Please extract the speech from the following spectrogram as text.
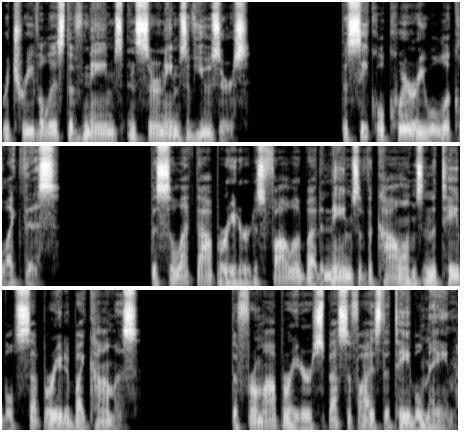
Retrieve a list of names and surnames of users. The SQL query will look like this the select operator is followed by the names of the columns in the table separated by commas. The from operator specifies the table name.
